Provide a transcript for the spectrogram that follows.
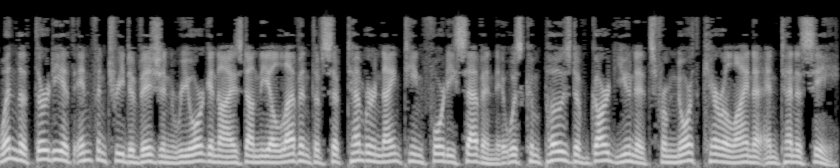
When the 30th Infantry Division reorganized on the 11th of September 1947 it was composed of Guard units from North Carolina and Tennessee.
